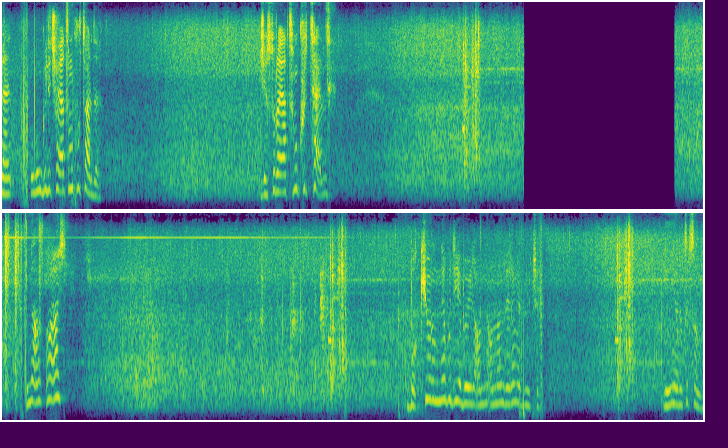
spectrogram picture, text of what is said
Ben onun glitch hayatımı kurtardı. Cesur hayatımı kurtardı. Bu ne? Ay. Bakıyorum ne bu diye böyle anlam, anlam veremedim bir türlü. Yeni yaratık sanırım.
